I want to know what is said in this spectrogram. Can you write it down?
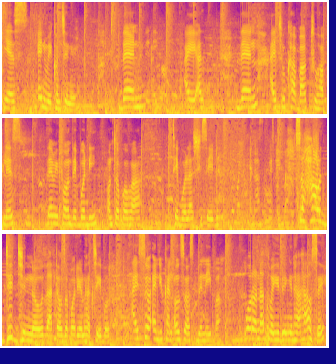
Yes. Anyway, continue. Then I uh, then I took her back to her place. Then we found the body on top of her table, as she said. So, how did you know that there was a body on her table? I saw, and you can also ask the neighbor. What on earth were you doing in her house, eh?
